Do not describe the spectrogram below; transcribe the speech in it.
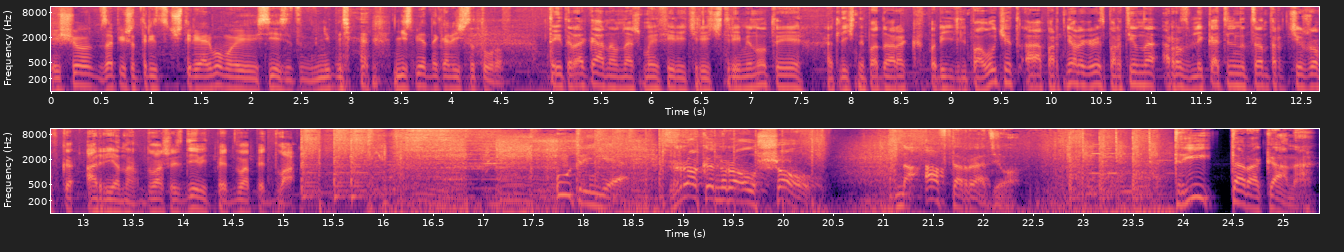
еще запишет 34 альбома и съездит в не- несметное количество туров. Три таракана в нашем эфире через 4 минуты. Отличный подарок победитель получит. А партнер игры спортивно-развлекательный центр Чижовка-Арена. 269-5252. Утреннее рок-н-ролл шоу на Авторадио. Три таракана.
